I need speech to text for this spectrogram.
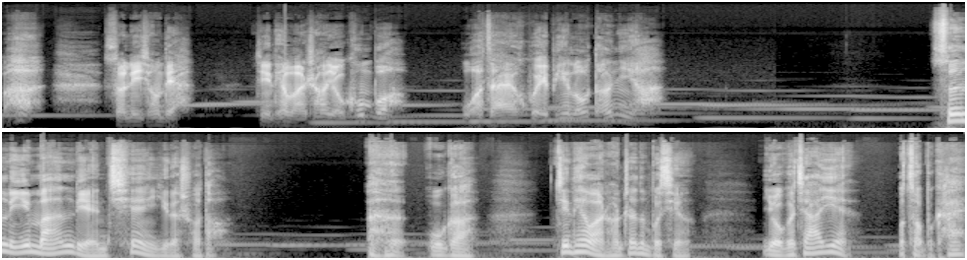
啊，孙离兄弟，今天晚上有空不？我在汇宾楼等你啊。孙离满脸歉意的说道：“ 吴哥，今天晚上真的不行，有个家宴，我走不开。”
